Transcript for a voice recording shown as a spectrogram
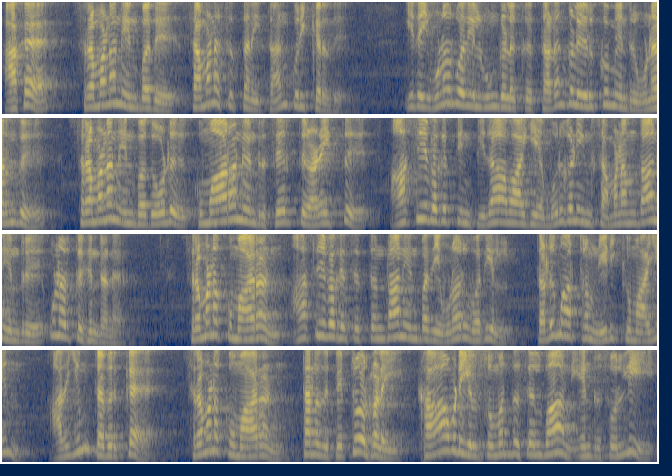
ஆக சிரமணன் என்பது சமண சித்தனைத்தான் குறிக்கிறது. இதை உணர்வதில் உங்களுக்கு தடங்கள் இருக்கும் என்று உணர்ந்து சிரமணன் என்பதோடு குமாரன் என்று சேர்த்து அழைத்து ஆசீவகத்தின் பிதாவாகிய முருகனின் சமணம்தான் என்று உணர்த்துகின்றனர். சிரமணகுமாரன் ஆசீவக சித்தன்தான் என்பதை உணர்வதில் தடுமாற்றம் நீடிக்குமாயின் அதையும் தவிர்க்க சிரமணகுமாரன் தனது பெற்றோர்களை காவடியில் சுமந்து செல்வான் என்று சொல்லி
